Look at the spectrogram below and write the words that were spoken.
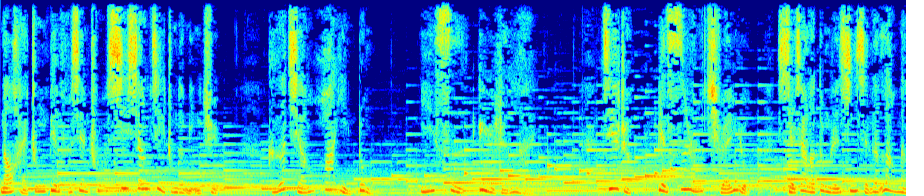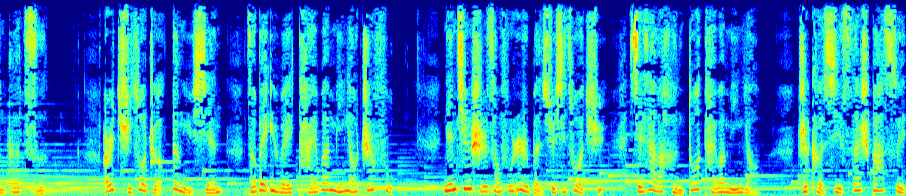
脑海中便浮现出《西厢记》中的名句：“隔墙花影动，疑似玉人来。”接着便思如泉涌。写下了动人心弦的浪漫歌词，而曲作者邓雨贤则被誉为台湾民谣之父。年轻时曾赴日本学习作曲，写下了很多台湾民谣。只可惜三十八岁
